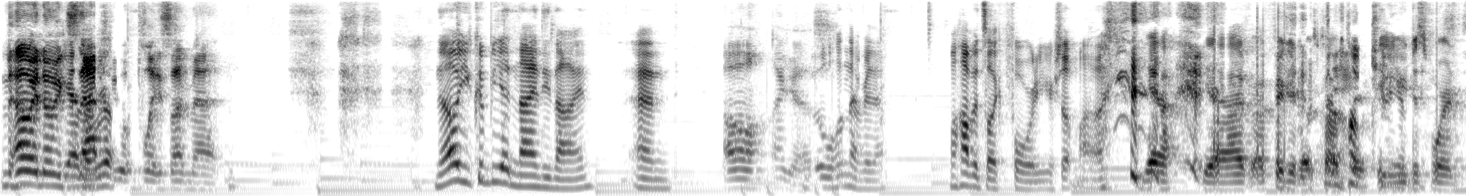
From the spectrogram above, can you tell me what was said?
Now I know exactly real- what place I'm at. No, you could be at 99, and Oh, I guess. we'll never know. Muhammad's like 40 or something. like Yeah, yeah, I, I figured that was probably I'm fair too. You just weren't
